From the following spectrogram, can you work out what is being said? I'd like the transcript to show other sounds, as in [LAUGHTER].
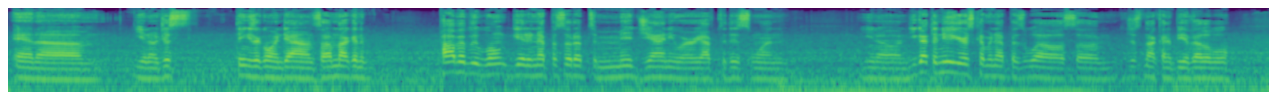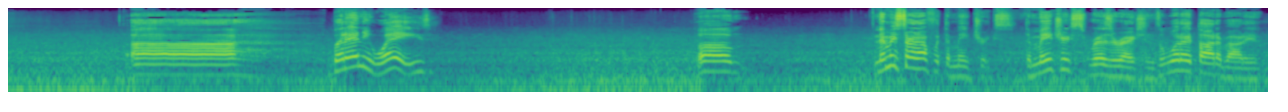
and um, you know just things are going down, so I'm not gonna probably won't get an episode up to mid January after this one you know, and you got the New Year's coming up as well, so I'm just not to be available. Uh, but anyways, um, let me start off with the Matrix, the Matrix Resurrections, what I thought about it.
